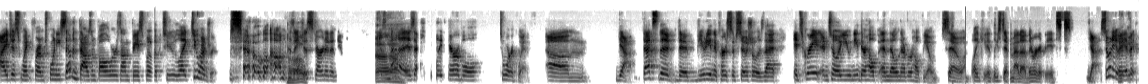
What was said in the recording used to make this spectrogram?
I just went from twenty seven thousand followers on Facebook to like two hundred. So um, because Oh. I just started a new because uh, Meta is actually really terrible to work with. Um, yeah, that's the the beauty and the curse of social is that it's great until you need their help and they'll never help you. So, like at least at Meta, there it's yeah. So anyway, if it,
